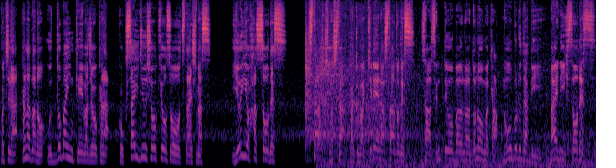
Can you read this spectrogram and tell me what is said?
こちらカナダのウッドバイン競馬場から国際重賞競走をお伝えします。いよいよ発走です。スタートしました。各馬綺麗なスタートです。さあ先手を奪うのはどの馬か。ノーブルダディ前に行きそうです。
